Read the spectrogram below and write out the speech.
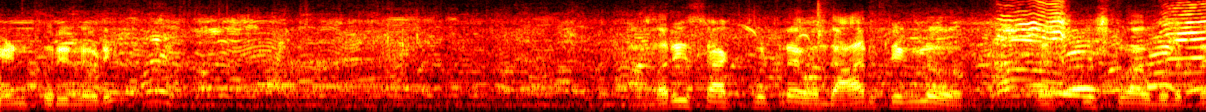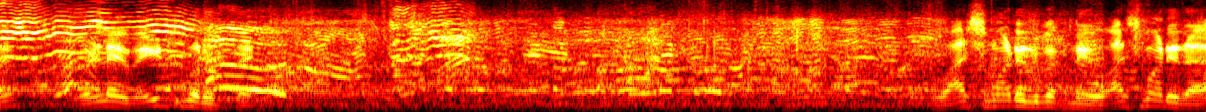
ಹೆಣ್ಕುರಿ ನೋಡಿ. ಆ ಮರಿ ಸಾಕ್ಬಿಟ್ರೆ ಒಂದು ಆರು ತಿಂಗಳು ರಸಪುಷ್ಟವಾಗ್ಬಿಡುತ್ತೆ ಒಳ್ಳೆ ವೆಯ್ಟ್ ಬರುತ್ತೆ. ವಾಶ್ ಮಾಡಿರ್ಬೇಕು ನೀವು. ವಾಶ್ ಮಾಡಿರಾ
